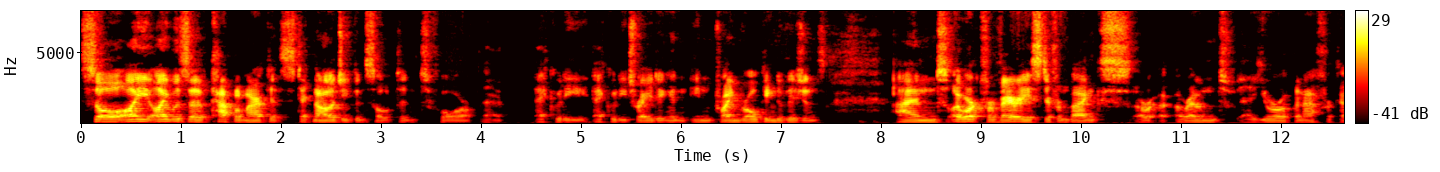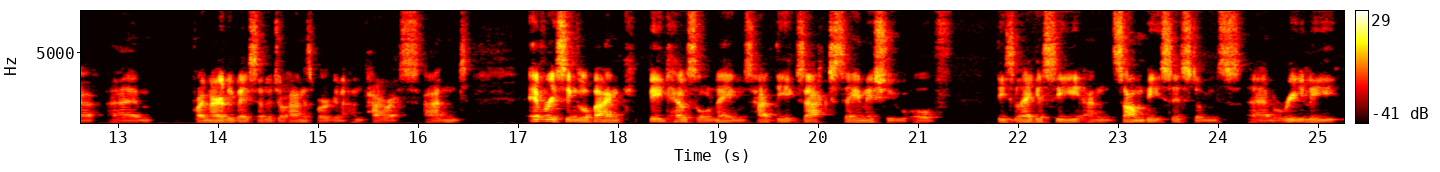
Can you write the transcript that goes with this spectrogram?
so I, I was a capital markets technology consultant for uh, equity equity trading in, in prime broking divisions, and I worked for various different banks ar- around uh, Europe and Africa. Um, primarily based out of Johannesburg and, and Paris. And every single bank, big household names, had the exact same issue of these legacy and zombie systems um, really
